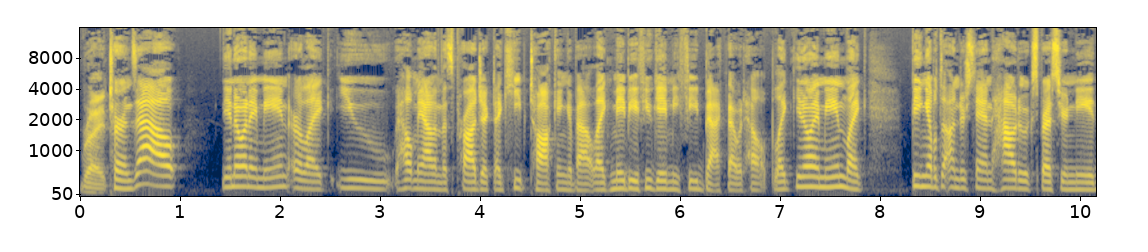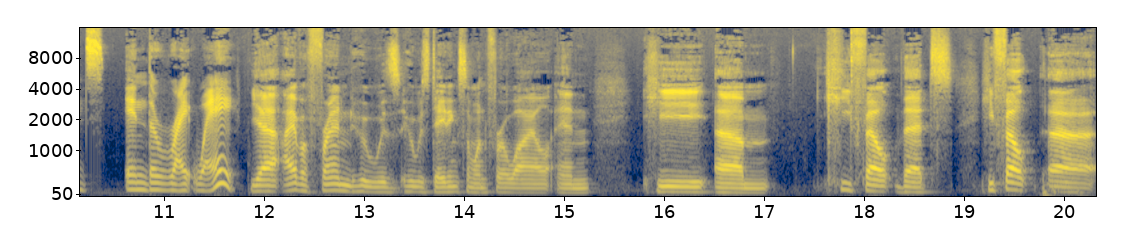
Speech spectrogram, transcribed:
Right. Turns out, you know what I mean? Or like you helped me out in this project I keep talking about. Like maybe if you gave me feedback, that would help. Like, you know what I mean? Like being able to understand how to express your needs in the right way. Yeah, I have a friend who was who was dating someone for a while, and he um, he felt that he felt uh,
